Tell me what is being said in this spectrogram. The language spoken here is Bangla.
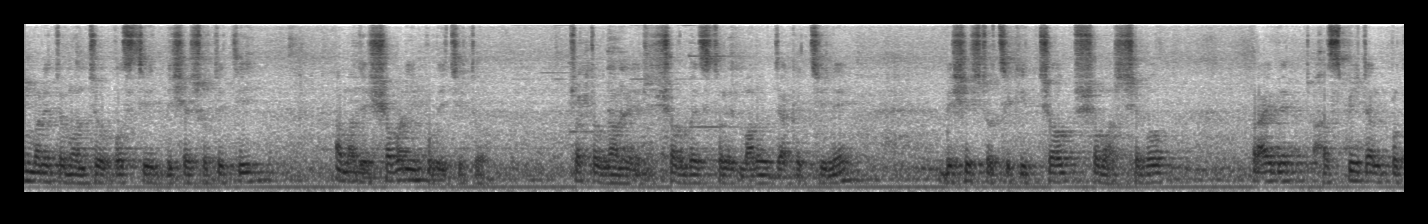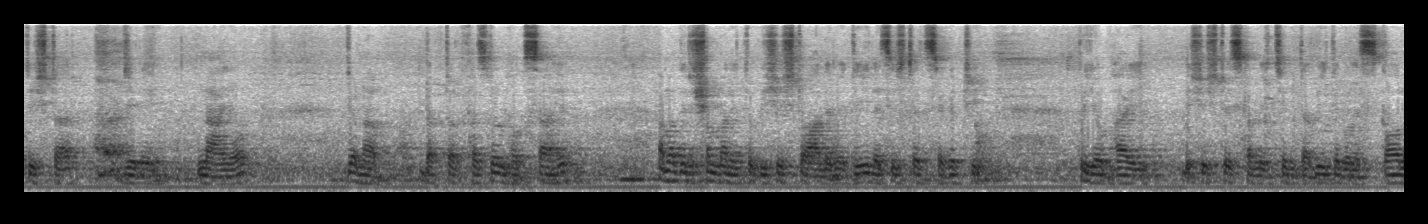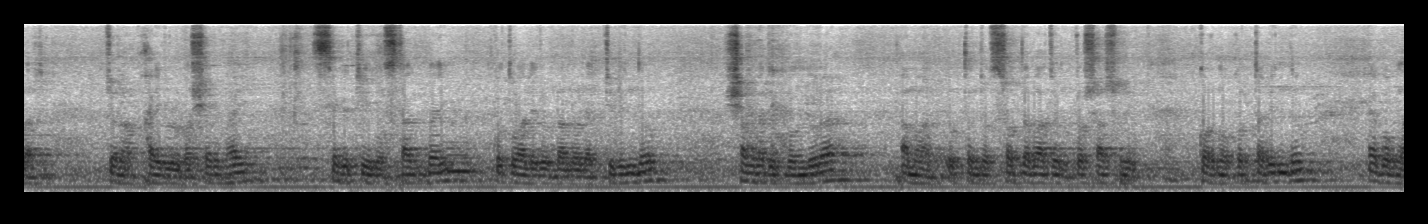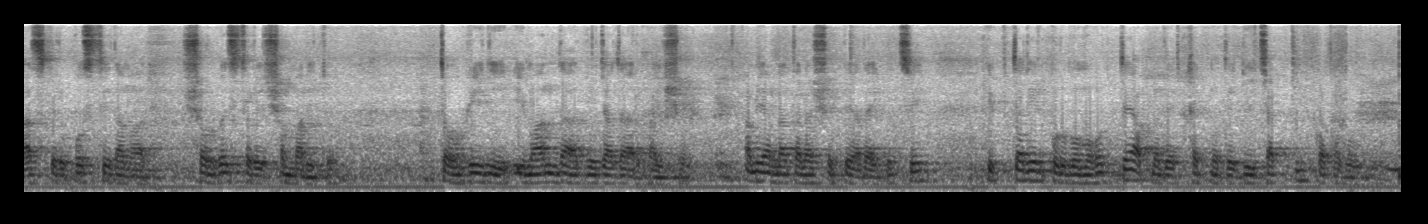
সম্মানিত মঞ্চে উপস্থিত বিশেষ অতিথি, আমাদের সবারই পরিচিত। চট্টগ্রামের সর্বস্তরের মানুষ যাকে চিনে, বিশিষ্ট চিকিৎসক, সমাজসেবক, প্রাইভেট হসপিটাল প্রতিষ্ঠার যিনি নায়ক, জনাব ডক্টর ফজলুল হক সাহেব, আমাদের সম্মানিত বিশিষ্ট আলেমে দিন অ্যাসিস্ট্যান্ট সেক্রেটারি, প্রিয় ভাই, বিশিষ্ট ইসলামিক চিন্তাবিদ এবং স্কলার জনাব খাইরুল বসর ভাই, সেক্রেটারি মোস্তাক ভাই, কোতোয়ালের অন্যান্য নেতৃবৃন্দ, সাংবাদিক বন্ধুরা, আমার অত্যন্ত শ্রদ্ধাভাজন প্রশাসনিক কর্মকর্তাবৃন্দ এবং আজকের উপস্থিত আমার সর্বস্তরের সম্মানিত তৌহিদি ইমানদার রোজাদার ভাইস আমি আল্লাহ তালার শুক্রিয়া আদায় করছি। ইফতারির পূর্ব মুহূর্তে আপনাদের খেদমতে দুই চারটি কথা বলব।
